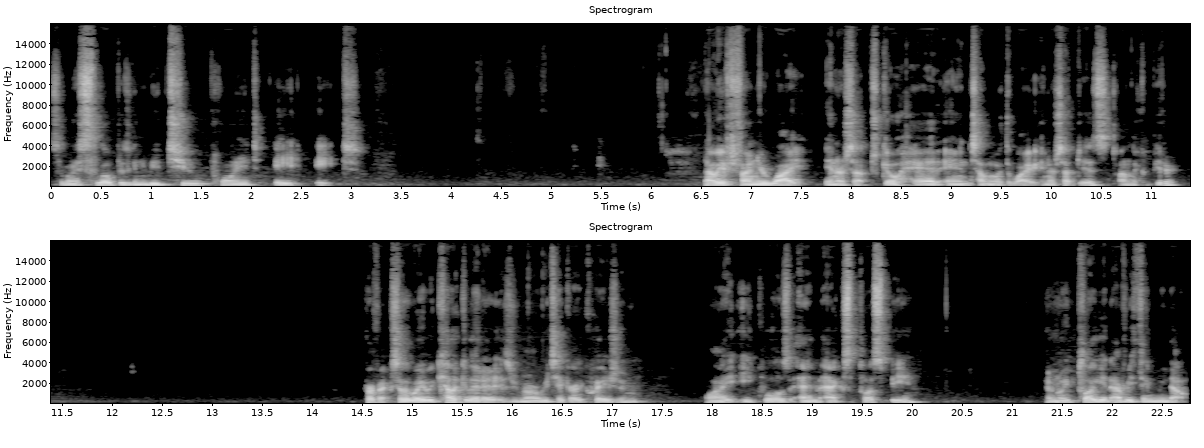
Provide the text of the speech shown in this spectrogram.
So my slope is going to be 2.88. Now we have to find your y-intercept. Go ahead and tell me what the y-intercept is on the computer. Perfect. So the way we calculate it is, remember, we take our equation, y equals mx plus b, and we plug in everything we know.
